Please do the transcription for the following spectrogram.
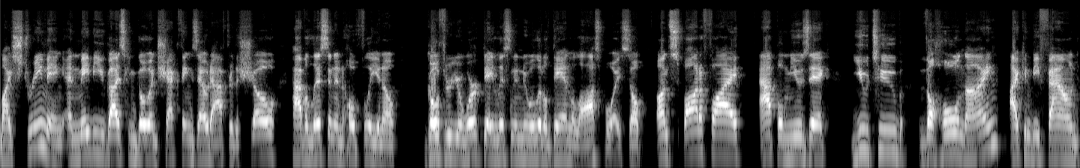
my streaming and maybe you guys can go and check things out after the show, have a listen, and hopefully, you know, go through your workday listening to a little Dan the Lost Boy. So on Spotify, Apple Music, YouTube, the whole nine, I can be found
